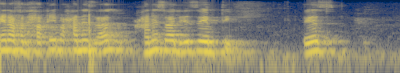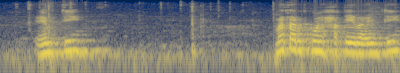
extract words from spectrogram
هنا في الحقيبة حنسأل حنسأل is empty is empty متى بتكون الحقيبة empty؟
